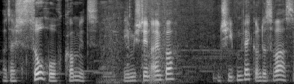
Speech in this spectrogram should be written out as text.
Aber da ich so hoch komme, jetzt nehme ich den einfach und schiebe ihn weg und das war's.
